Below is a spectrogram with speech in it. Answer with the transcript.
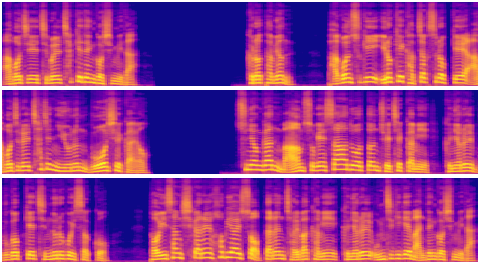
아버지의 집을 찾게 된 것입니다. 그렇다면 박원숙이 이렇게 갑작스럽게 아버지를 찾은 이유는 무엇일까요? 수년간 마음속에 쌓아두었던 죄책감이 그녀를 무겁게 짓누르고 있었고 더 이상 시간을 허비할 수 없다는 절박함이 그녀를 움직이게 만든 것입니다.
